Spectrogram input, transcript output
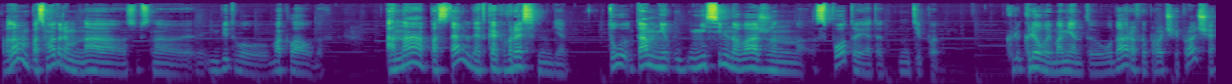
А потом мы посмотрим на, собственно, битву Маклаудов. Она поставлена, это как в рестлинге. Ту, там не, не сильно важен спот и этот, ну, типа, клевые моменты ударов и прочее, прочее,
